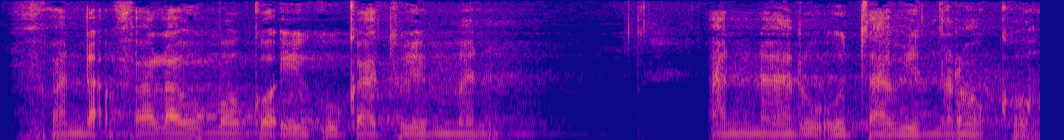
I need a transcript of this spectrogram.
Fandak falahu mongko iku katuiman an-naru utawi neraka.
